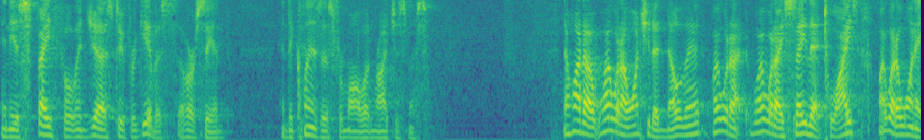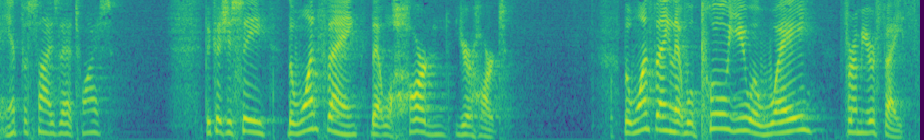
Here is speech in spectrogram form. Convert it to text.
and He is faithful and just to forgive us of our sin and to cleanse us from all unrighteousness. Now, why, I, why would I want you to know that? Why would, I, why would I say that twice? Why would I want to emphasize that twice? Because you see, the one thing that will harden your heart the one thing that will pull you away from your faith,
